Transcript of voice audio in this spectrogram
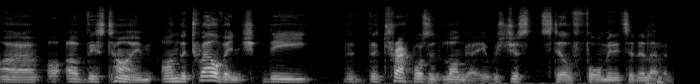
uh, of this time. On the 12 inch the, the the track wasn't longer. It was just still 4 minutes and 11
